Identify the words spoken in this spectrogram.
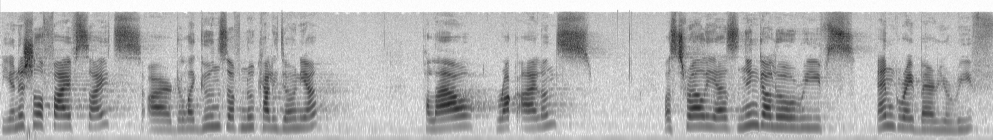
The initial five sites are the lagoons of New Caledonia, Palau, Rock Islands, Australia's Ningaloo Reefs and Great Barrier Reef,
